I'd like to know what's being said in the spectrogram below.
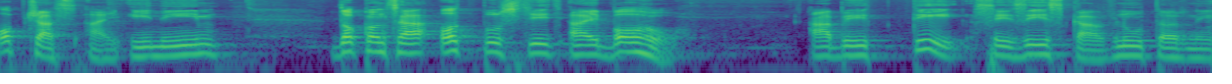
občas aj iným, dokonca odpustiť aj Bohu, aby ty si získal vnútorný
